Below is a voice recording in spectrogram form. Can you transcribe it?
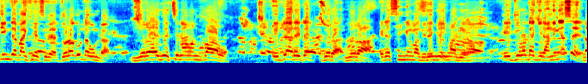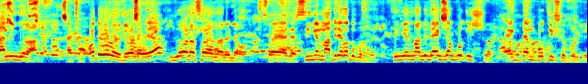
তিনটা পাখি আছে ভাইয়া। জোড়া কোনটা কোনটা? জোড়া এই যে চিনামান পাল। এটা আর এটা জোড়া? জোড়া। এটা সিঙ্গেল মাদি Single মাদি, হ্যাঁ। এই জোড়াটা কি রানিং আছে? রানিং জোড়া। আচ্ছা কত পড়বে জোড়াটা ভাইয়া? জোড়াটা ছয় হাজার এটাও। ছয় হাজার। সিঙ্গেল মাদিটা কত পড়বে? সিঙ্গেল মাদিটা একদম পঁচিশশো। একদম পঁচিশশো পড়বে।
